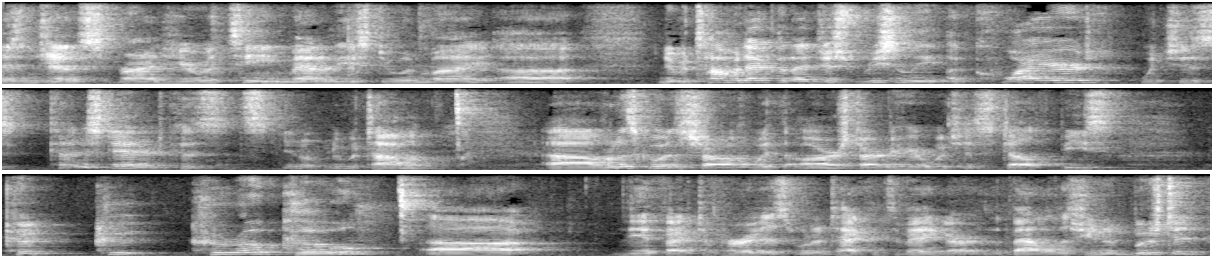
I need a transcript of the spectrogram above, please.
ladies and gents. Brian here with Team Manabeast doing my uh, Nubatama deck that I just recently acquired, which is kind of standard because it's, you know, Nubatama. Uh, but let's go ahead and start off with our starter here, which is Stealth Beast Ku- Ku- Kuroko. Uh, the effect of her is when attack hits Vanguard, the battle this unit boosted,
